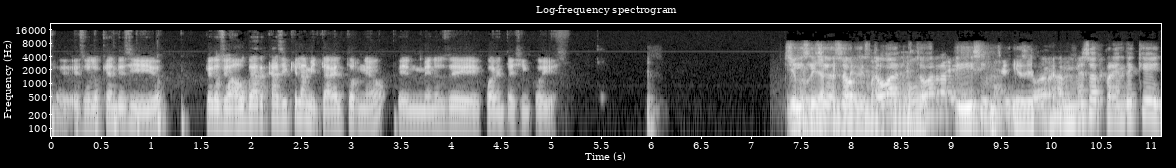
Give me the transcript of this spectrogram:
eh, eso es lo que han decidido. Pero se va a jugar casi que la mitad del torneo en menos de 45 días. Sí, sí, sí, eso, esto, va, rapidísimo. a mí me sorprende que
